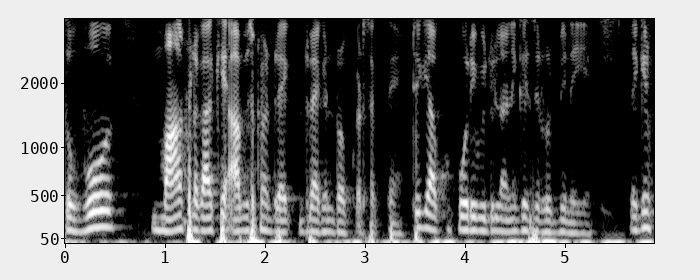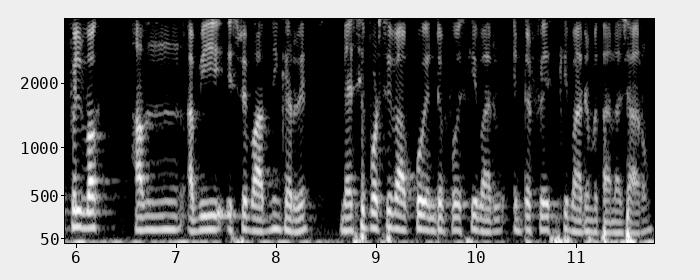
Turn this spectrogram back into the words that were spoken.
तो वो मार्क लगा के आप इसको ड्रैग एंड ड्रॉप कर सकते हैं। ठीक है, आपको पूरी वीडियो लाने की ज़रूरत भी नहीं है। लेकिन फिल वक्त हम अभी इस पर बात नहीं कर रहे। मैं सिर्फ़ और सिर्फ़ आपको इंटरफेस के बारे में इंटरफेस के बारे में बताना चाह रहा हूँ।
